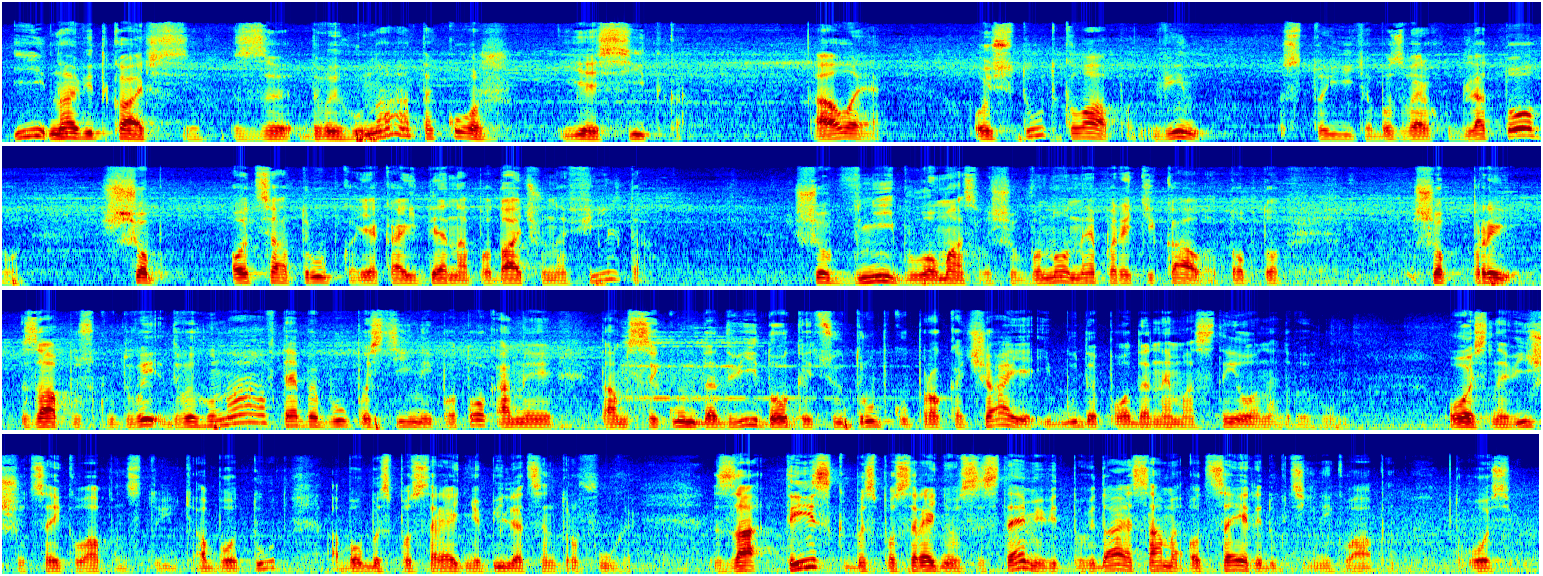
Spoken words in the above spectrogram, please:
І на відкачці з двигуна також є сітка. Але ось тут клапан, він стоїть або зверху для того, щоб оця трубка, яка йде на подачу на фільтр, щоб в ній було масло, щоб воно не перетікало. Тобто, щоб при запуску двигуна в тебе був постійний поток, а не там секунда-дві, доки цю трубку прокачає і буде подане мастило на двигун. Ось навіщо цей клапан стоїть. Або тут, або безпосередньо біля центрофуги. За тиск безпосередньо в системі відповідає саме оцей редукційний клапан. То ось він.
